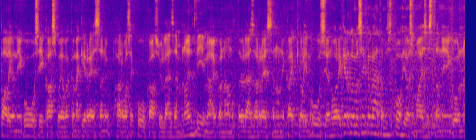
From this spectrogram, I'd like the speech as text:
paljon niinku uusia kasvoja, vaikka mäkin reissannut harva se kuukausi yleensä, no en nyt viime aikoina, mutta yleensä on reissannut, niin kaikki oli uusia nuori. Kertoo myös ehkä vähän tämmöisestä pohjoismaisesta niin kuin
